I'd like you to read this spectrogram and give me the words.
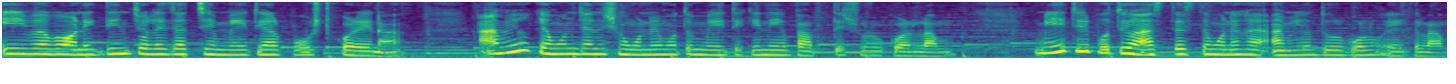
এইভাবে অনেক দিন চলে যাচ্ছে, মেয়েটি আর পোস্ট করে না। আমিও কেমন জানি সুমনের মতো মেয়েটিকে নিয়ে ভাবতে শুরু করলাম। মেয়েটির প্রতিও আস্তে আস্তে মনে হয় আমিও দুর্বল হয়ে গেলাম।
